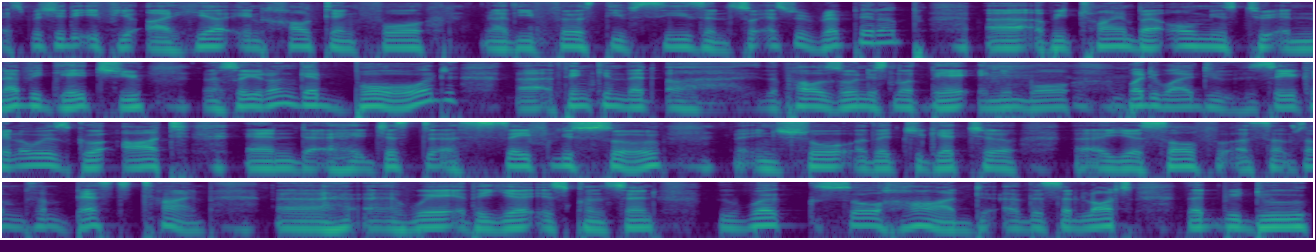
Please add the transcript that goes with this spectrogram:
especially if you are here in Gauteng for uh, the festive season. So as we wrap it up, uh, we try by all means to navigate you so you don't get bored thinking that the power zone is not there anymore. what do I do? So you can always go out and just safely so ensure that you get your yourself uh, some, some, some best time uh, uh, where the year is concerned. We work so hard. Uh, there's a lot that we do.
